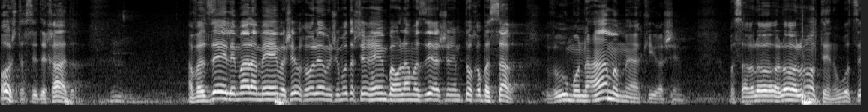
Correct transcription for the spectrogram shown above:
או שתעשה את אחד. אבל זה למעלה מהם, השבח העולה מהנשמות אשר הם בעולם הזה, אשר הם תוך הבשר. והוא מונעם מהכיר השם. בשר לא, לא, לא נותן, הוא רוצה...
